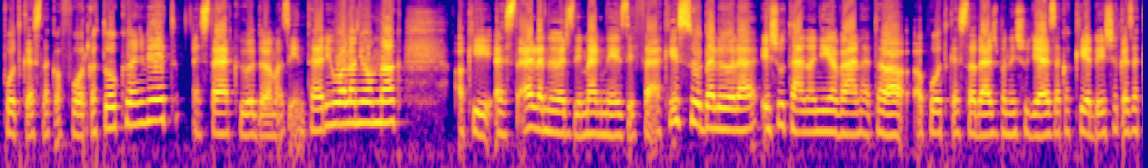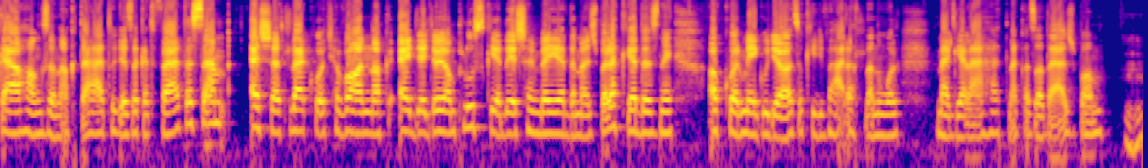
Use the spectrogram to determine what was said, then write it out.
podcastnek a forgatókönyvét, ezt elküldöm az interjú alanyomnak, aki ezt ellenőrzi, megnézi, felkészül belőle, és utána nyilván hát a, a podcast adásban is ugye ezek a kérdések, ezek elhangzanak, tehát hogy ezeket felteszem, esetleg, hogyha vannak egy-egy olyan plusz kérdés, amiben érdemes belekérdezni, akkor még ugye azok így váratlanul megjelenhetnek az adásban. Uh-huh.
